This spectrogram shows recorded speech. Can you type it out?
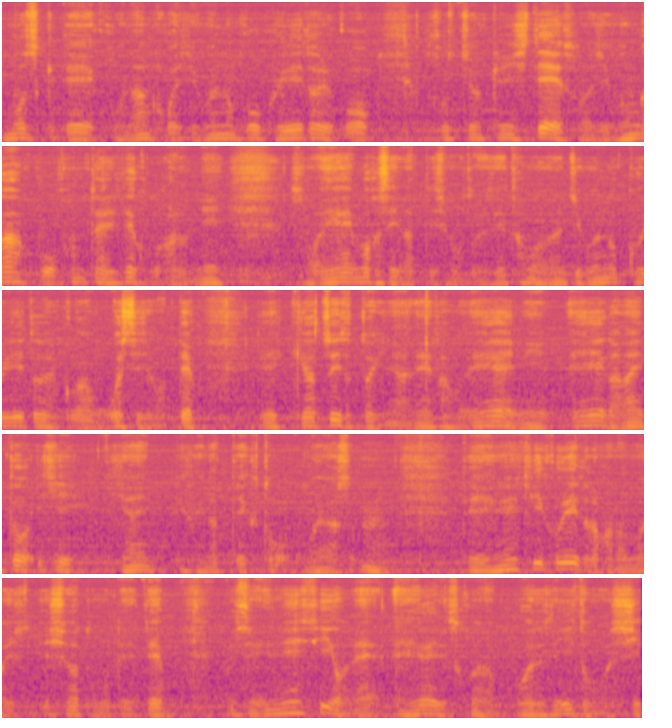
紐付けてこうなんかこう自分のこうクリエイト力をそっちを気にしてその自分がこう本当やりたいことがあるのにその AI 任せになってしまうとですね多分、ね、自分のクリエイト力が落ちてしまって、えー、気が付いた時にはね多分 AI に AI がないと生きていけないっていう風になっていくと思います。うんで NFT クリエイターとかのも一緒だと思っていて別に NFT をね AI で作るのは僕は全然いいと思うし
